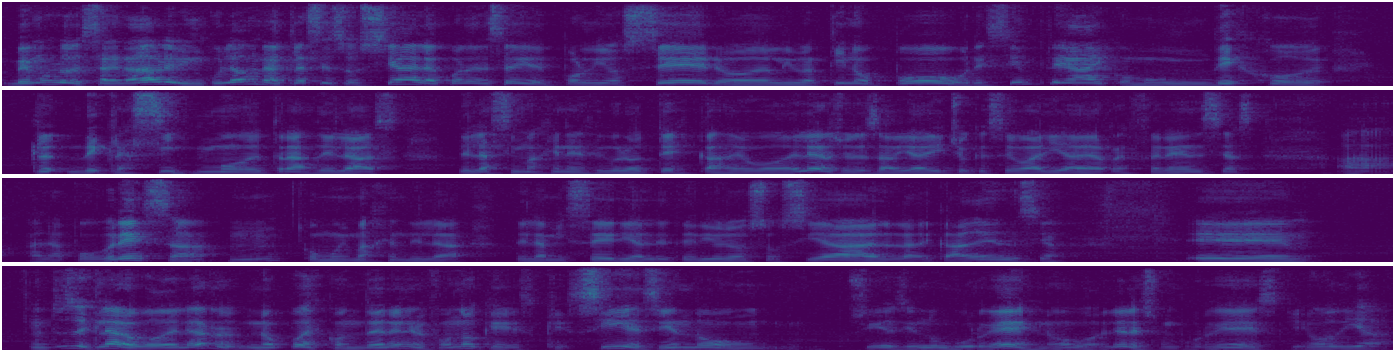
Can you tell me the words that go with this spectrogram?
vemos lo desagradable vinculado a una clase social, acuérdense del pordiosero, del libertino pobre, siempre hay como un dejo de, clasismo detrás de las, de las imágenes grotescas de Baudelaire. Yo les había dicho que se valía de referencias a, la pobreza, como imagen de la, de la miseria, el deterioro social, la decadencia. Eh, entonces, claro, Baudelaire no puede esconder en el fondo que, que sigue siendo un sigue siendo un burgués, ¿no? Baudelaire es un burgués que odia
